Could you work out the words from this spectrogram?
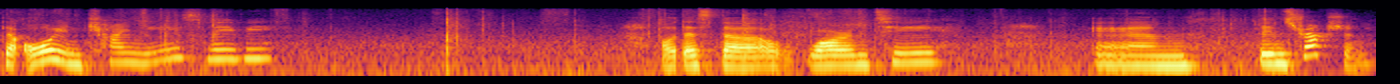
they're all in Chinese maybe. Oh, that's the warranty and the instruction.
